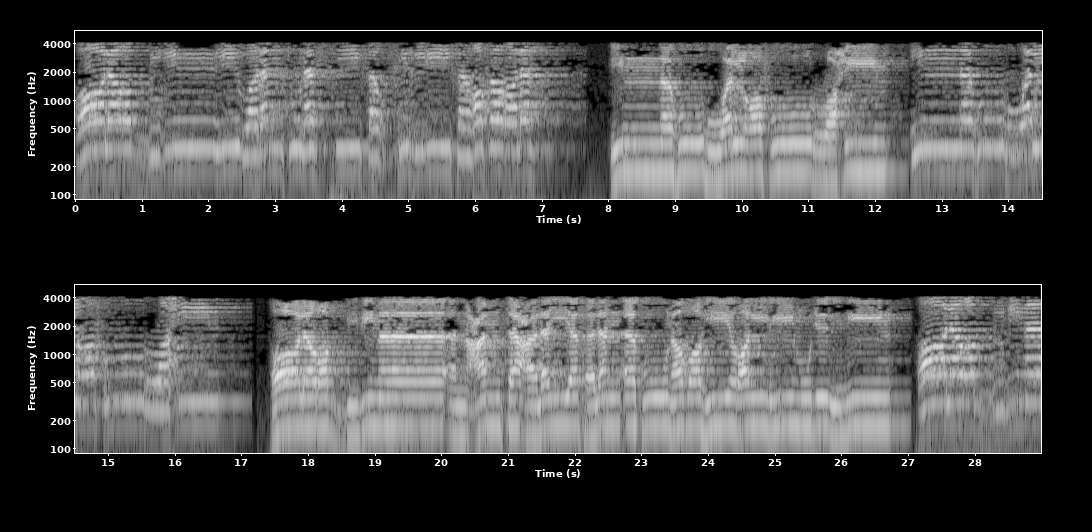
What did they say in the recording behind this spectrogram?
قال رب إني ظلمت نفسي فاغفر لي فغفر له. إنه هو الغفور الرحيم. إنه هو الغفور الرحيم. قال رب بما أنعمت علي فلن أكون ظهيرا للمجرمين. قال رب بما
